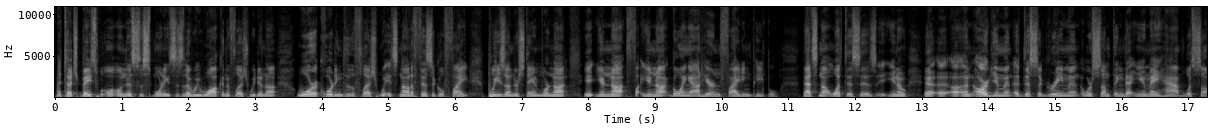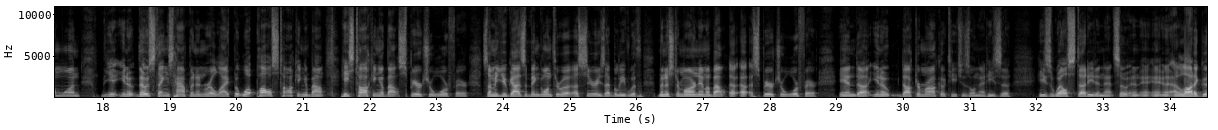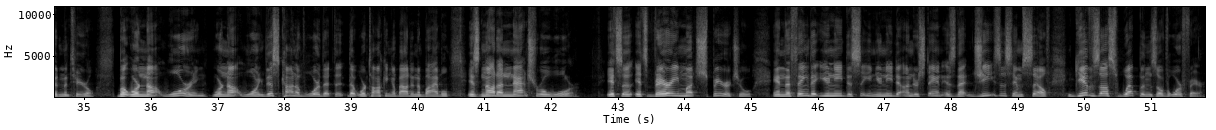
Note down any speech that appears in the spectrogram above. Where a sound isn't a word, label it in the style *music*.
I touched base on this this morning. It says that we walk in the flesh, we do not war according to the flesh. It's not a physical fight. Please understand, we're not. It, you're not. You're not going out here and fighting people. That's not what this is. You know, a, a, an argument, a disagreement, or something that you may have with someone, you, you, know, those things happen in real life. But what Paul's talking about, he's talking about spiritual warfare. Some of you guys have been going through a, a series, I believe, with Minister Marnem about a, spiritual warfare. And, uh, you know, Dr. Morocco teaches on that. He's a He's well studied in that, so and, and, and, a lot of good material. But we're not warring. We're not warring. This kind of war that, that, that we're talking about in the Bible is not a natural war. It's, a, it's very much spiritual. And the thing that you need to see and you need to understand is that Jesus himself gives us weapons of warfare.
